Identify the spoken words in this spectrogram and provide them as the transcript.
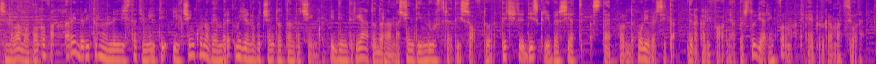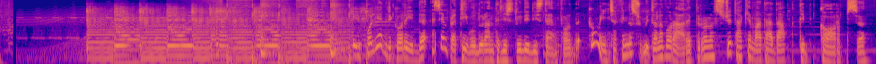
Accennavamo poco fa, Reed ritornò negli Stati Uniti il 5 novembre 1985 ed intrigato dalla nascente industria dei software decide di iscriversi a Stanford, Università della California, per studiare informatica e programmazione. Il poliedrico Reed è sempre attivo durante gli studi di Stanford. E comincia fin da subito a lavorare per una società chiamata Adaptive Corps,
